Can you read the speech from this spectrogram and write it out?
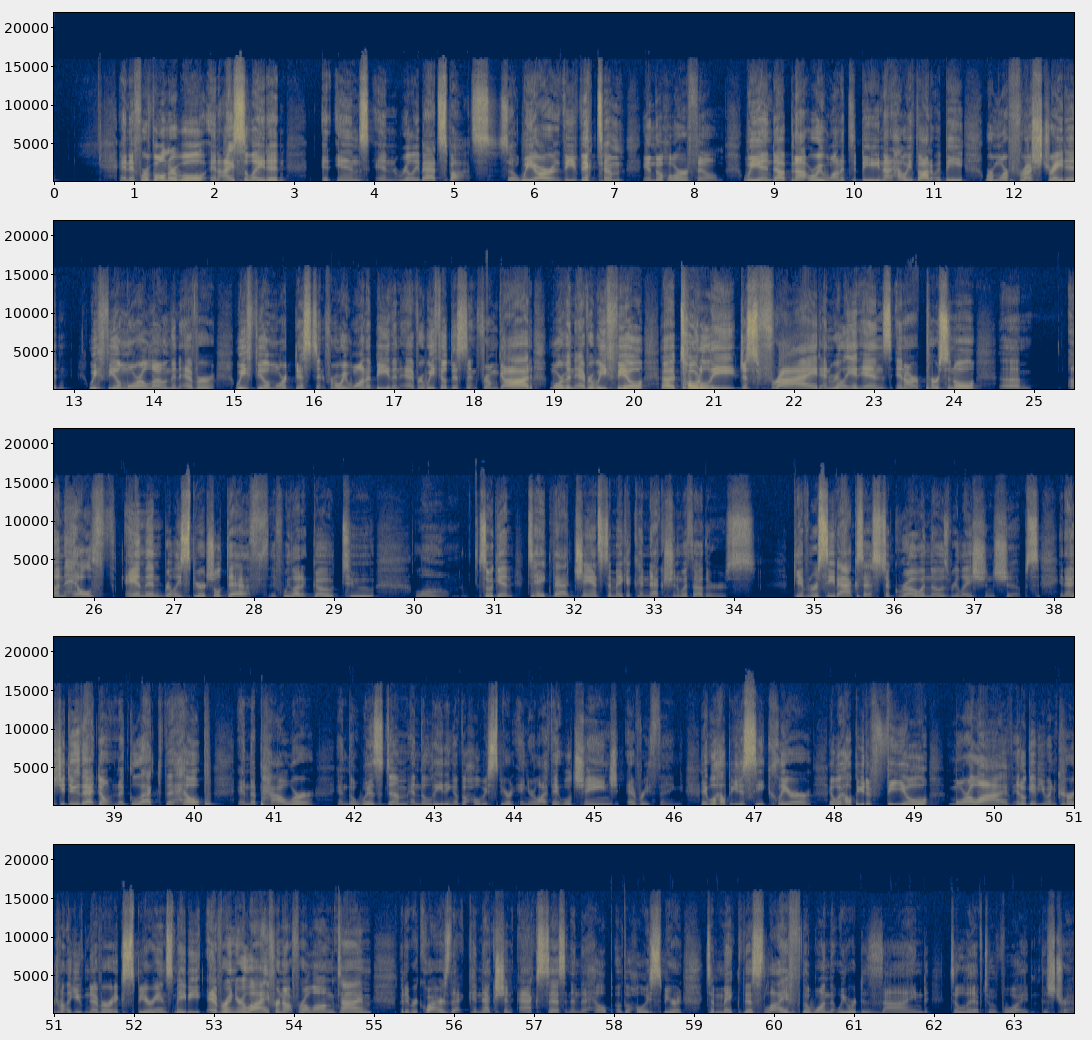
And if we're vulnerable and isolated, it ends in really bad spots. So we are the victim in the horror film. We end up not where we wanted to be, not how we thought it would be. We're more frustrated. We feel more alone than ever. We feel more distant from where we want to be than ever. We feel distant from God more than ever. We feel uh, totally just fried. And really, it ends in our personal um, unhealth and then really spiritual death if we let it go too long. So, again, take that chance to make a connection with others. Give and receive access to grow in those relationships. And as you do that, don't neglect the help and the power and the wisdom and the leading of the Holy Spirit in your life. It will change everything. It will help you to see clearer. It will help you to feel more alive. It'll give you encouragement like you've never experienced, maybe ever in your life or not for a long time. But it requires that connection, access, and then the help of the Holy Spirit to make this life the one that we were designed to live, to avoid this trap.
